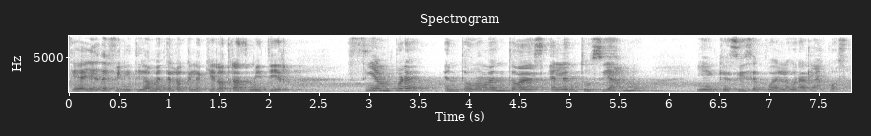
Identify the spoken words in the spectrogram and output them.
que a ellas definitivamente lo que le quiero transmitir siempre, en todo momento, es el entusiasmo y en que sí se pueden lograr las cosas.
